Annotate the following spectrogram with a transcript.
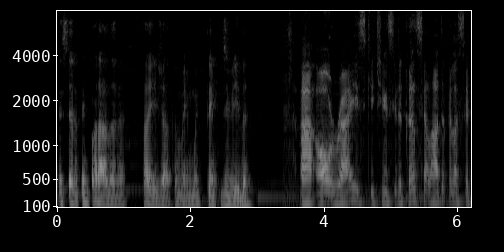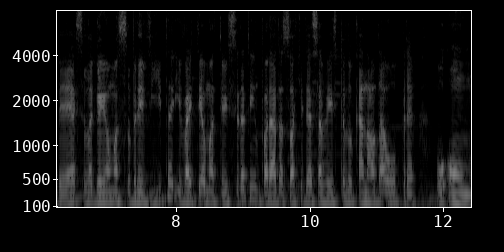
terceira temporada, né? Tá aí já também, muito tempo de vida. A All Rise, que tinha sido cancelada pela CBS, ela ganhou uma sobrevida e vai ter uma terceira temporada, só que dessa vez pelo canal da Oprah, o ON.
